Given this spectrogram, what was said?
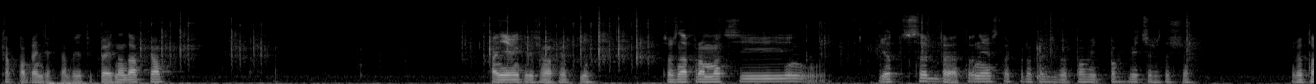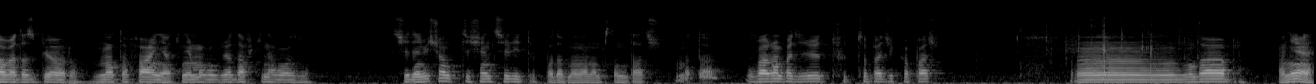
kapa będzie, jak tam będzie tylko jedna dawka. A nie wiem, kiedy się marchewki. Coś na promocji JCB, to nie jest akurat tak złe. Powie, powiecie, że to się gotowe do zbioru. No to fajnie, a tu nie ma w ogóle dawki nawozu. 70 tysięcy litrów podobno ma nam stąd dać. No to uważam, będzie, co będzie kopać. Yy, no dobra. A nie.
